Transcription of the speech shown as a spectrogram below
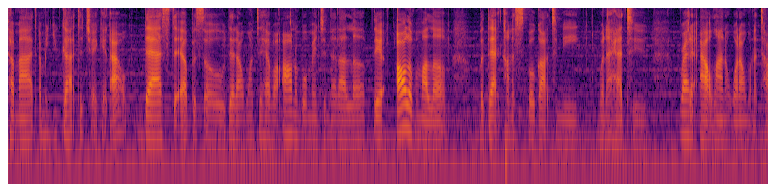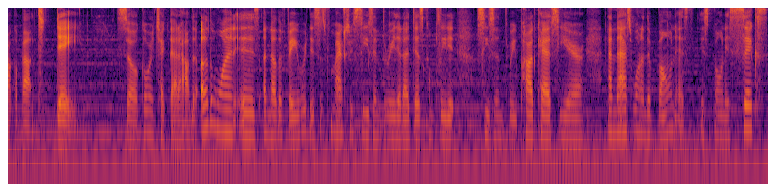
Tamat. I mean, you got to check it out. That's the episode that I want to have an honorable mention that I love. There, all of them I love, but that kind of spoke out to me when I had to write an outline of what I want to talk about today. So go and check that out. The other one is another favorite. This is from actually season three that I just completed season three podcast year, and that's one of the bonus. It's bonus six.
